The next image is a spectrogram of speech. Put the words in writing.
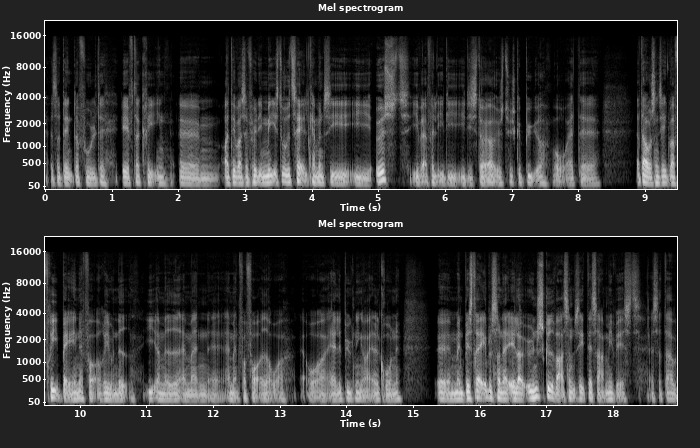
altså den, der fulgte efter krigen. Øhm, og det var selvfølgelig mest udtalt, kan man sige, i øst, i hvert fald i de, i de større østtyske byer, hvor at, øh, at der jo sådan set var fri bane for at rive ned, i og med, at man, øh, at man forføjede over, over alle bygninger og alle grunde. Øh, men bestræbelserne eller ønsket var sådan set det samme i vest. Altså der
